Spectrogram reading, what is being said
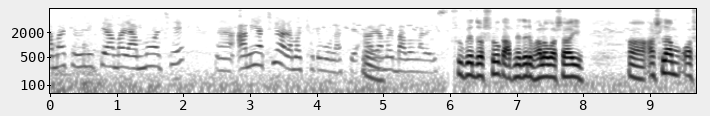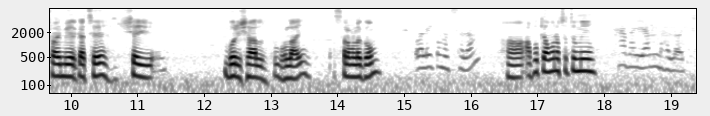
আমার ফ্যামিলিতে আমার আম্মু আছে আমি আছি আর আমার ছোট বোন আছে আর আমার বাবা মারা গেছে। সুপ্রিয় দর্শক আপনাদের ভালোবাসায় আসলাম অসহায় মেয়ের কাছে সেই বরিশাল ভোলায়। আসসালামু আলাইকুম। ওয়ালাইকুম আসসালাম। হ্যাঁ আপু কেমন আছো তুমি? হ্যাঁ ভাই আমি ভালো আছি।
